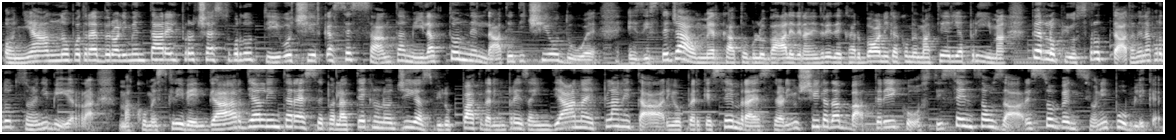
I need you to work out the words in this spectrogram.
Ogni anno potrebbero alimentare il processo produttivo circa 60.000 tonnellate di CO2. Esiste esiste già un mercato globale dell'anidride carbonica come materia prima, per lo più sfruttata nella produzione di birra, ma come scrive il Guardian, l'interesse per la tecnologia sviluppata dall'impresa indiana è planetario perché sembra essere riuscita ad abbattere i costi senza usare sovvenzioni pubbliche.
